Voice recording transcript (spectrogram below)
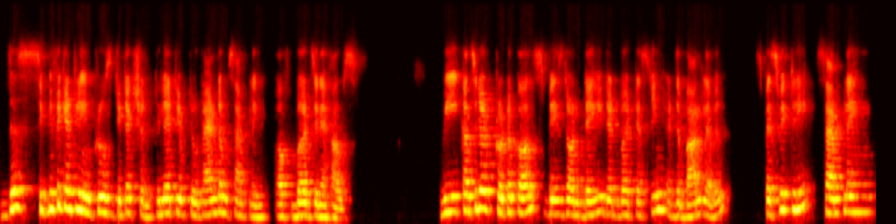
This significantly improves detection relative to random sampling of birds in a house. We considered protocols based on daily dead bird testing at the barn level, specifically sampling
